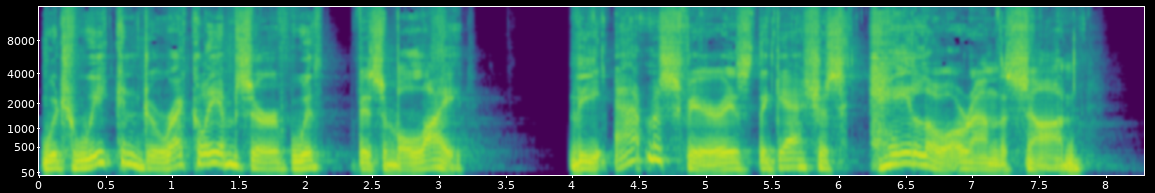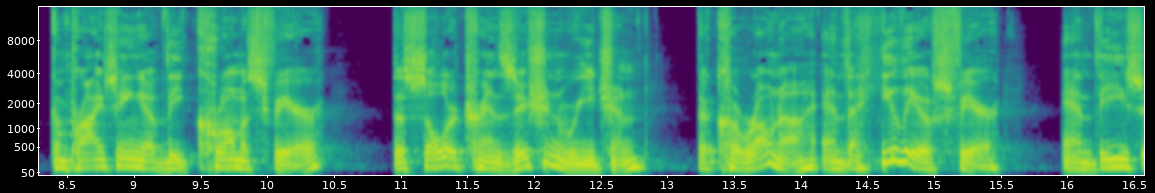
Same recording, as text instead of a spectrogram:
which we can directly observe with visible light. The atmosphere is the gaseous halo around the sun, comprising of the chromosphere, the solar transition region, the corona, and the heliosphere. And these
